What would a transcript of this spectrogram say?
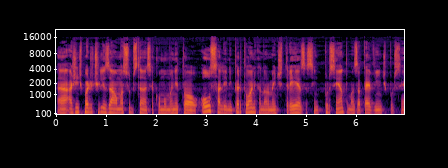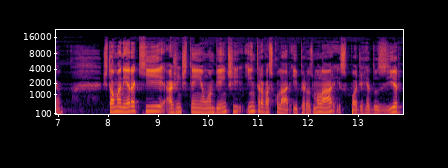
Uh, a gente pode utilizar uma substância como manitol ou salina hipertônica, normalmente 3 a 5%, mas até 20%, de tal maneira que a gente tenha um ambiente intravascular hiperosmolar, isso pode reduzir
